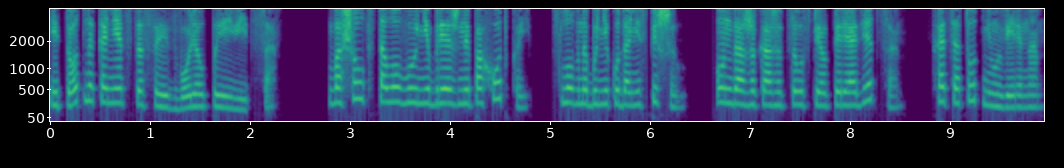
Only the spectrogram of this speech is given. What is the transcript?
И тот, наконец-то, соизволил появиться. Вошел в столовую небрежной походкой, словно бы никуда не спешил. Он даже, кажется, успел переодеться, хотя тут не уверена.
